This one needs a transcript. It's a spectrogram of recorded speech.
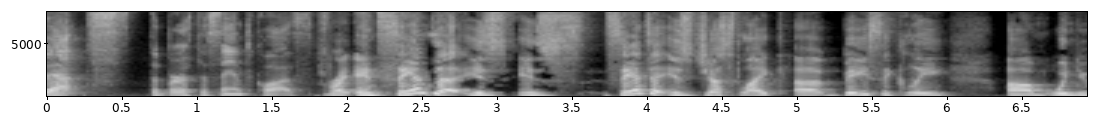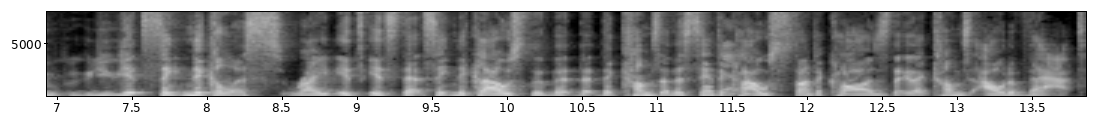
That's the birth of Santa Claus. Right. And Santa is is Santa is just like uh, basically um, when you you get Saint Nicholas, right? It's it's that Saint Nicholas that that, that comes out of Santa Claus, Santa Claus that, that comes out of that.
